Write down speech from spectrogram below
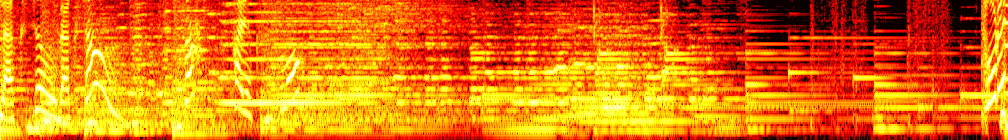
楽勝楽勝。さあ早く進もう。とりゃ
